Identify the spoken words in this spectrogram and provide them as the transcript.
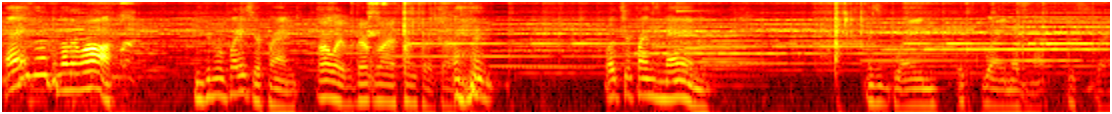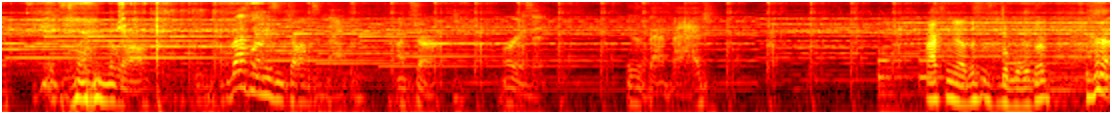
Hey, look, another rock. You can replace your friend. Oh wait, there's my friends right there. What's your friend's name? Is it Dwayne? It's Dwayne, isn't it? Is there. It's Dwayne the Rock. His last name isn't Johnson, though. I'm sure. Or is it? Is it that bad? Actually, no, this is the boulder.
